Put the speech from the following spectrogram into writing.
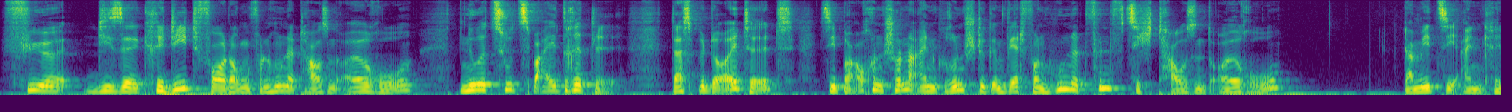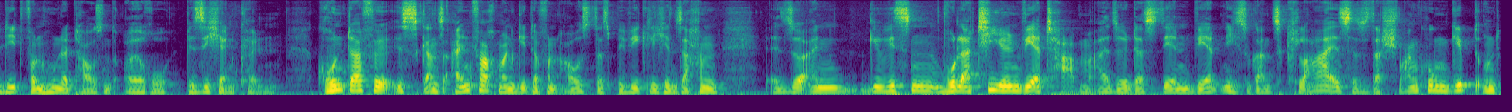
für diese Kreditforderung von 100.000 Euro nur zu zwei Drittel. Das bedeutet, Sie brauchen schon ein Grundstück im Wert von 150.000 Euro, damit sie einen Kredit von 100.000 Euro besichern können. Grund dafür ist ganz einfach, man geht davon aus, dass bewegliche Sachen äh, so einen gewissen volatilen Wert haben, also dass deren Wert nicht so ganz klar ist, dass es da Schwankungen gibt und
